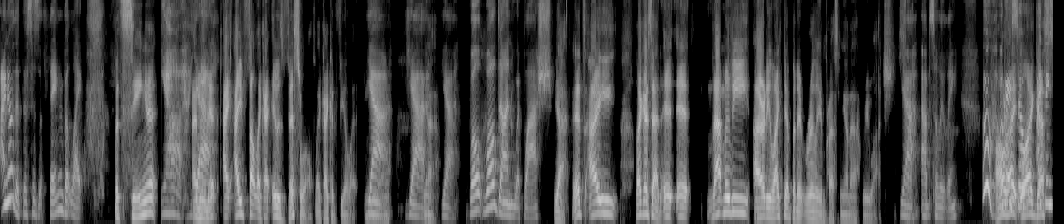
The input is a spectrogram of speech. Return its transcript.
i know that this is a thing but like But seeing it, yeah I yeah mean, it, I, I felt like I, it was visceral. Like I could feel it. yeah know? yeah Yeah. yeah well well done whiplash Yeah. It's, I, like I said, it, it, that movie, I already liked it, but it really impressed me on a rewatch. So yeah absolutely Ooh, All okay right, so well, I I, think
